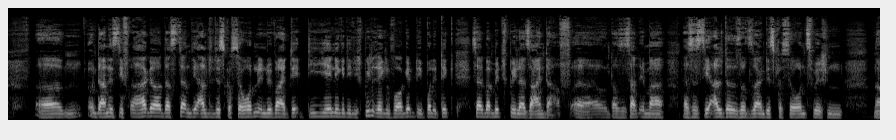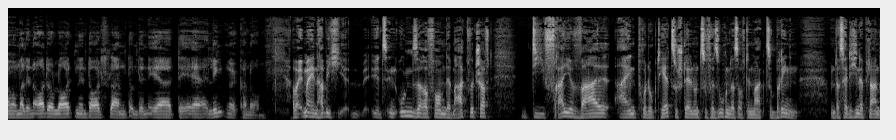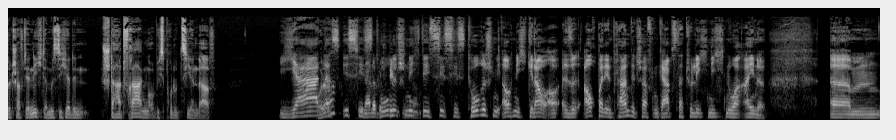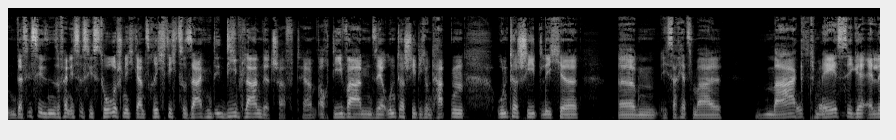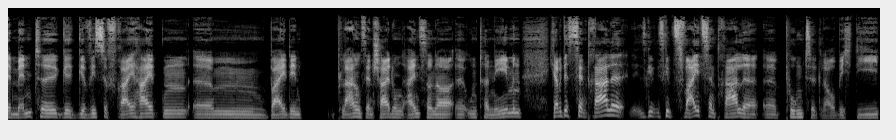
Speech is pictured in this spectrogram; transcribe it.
Ähm, und dann ist die Frage, dass dann die alte Diskussion, inwieweit die, diejenige, die die Spielregeln vorgibt, die Politik selber Mitspieler sein darf. Äh, und das ist halt immer, das ist die alte sozusagen Diskussion zwischen, sagen wir mal, den Ordo-Leuten in Deutschland und den eher, der eher linken Ökonomen. Aber immerhin habe ich jetzt in unserer Form der Marktwirtschaft die freie Wahl, ein Produkt herzustellen und zu versuchen, das auf den Markt zu bringen. Und das hätte ich in der Planwirtschaft ja nicht. Da müsste ich ja den Staat fragen, ob ich es produzieren darf. Ja, Oder? das ist historisch nicht, das ist historisch auch nicht genau. Also auch bei den Planwirtschaften gab es natürlich nicht nur eine. Ähm, das ist insofern ist es historisch nicht ganz richtig zu sagen die Planwirtschaft. Ja, auch die waren sehr unterschiedlich und hatten unterschiedliche, ähm, ich sag jetzt mal marktmäßige Elemente, ge gewisse Freiheiten ähm, bei den Planungsentscheidungen einzelner äh, Unternehmen. Ich glaube, das zentrale, es gibt, es gibt zwei zentrale äh, Punkte, glaube ich, die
